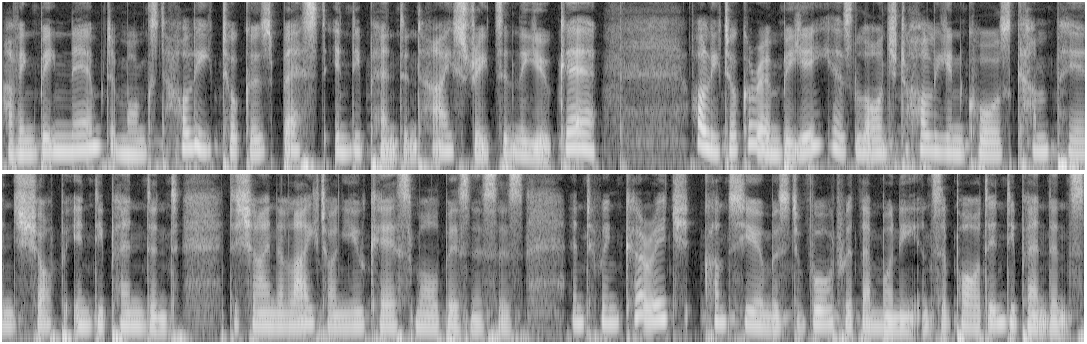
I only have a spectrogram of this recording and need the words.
having been named amongst Holly Tucker's best independent high streets in the UK. Holly Tucker MBE has launched Holly & Co.'s Campaign Shop Independent to shine a light on UK small businesses and to encourage consumers to vote with their money and support independence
